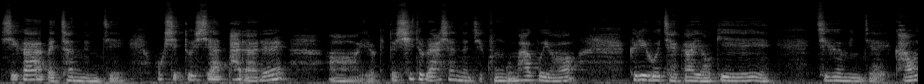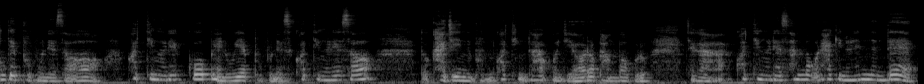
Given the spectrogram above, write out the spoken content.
씨가 맺혔는지 혹시 또 씨앗 발화를 어, 이렇게 또 시도를 하셨는지 궁금하고요. 그리고 제가 여기 지금 이제 가운데 부분에서 커팅을 했고 맨 위에 부분에서 커팅을 해서 또 가지 있는 부분 커팅도 하고 이제 여러 방법으로 제가 커팅을 해서 삽목을 하기는 했는데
